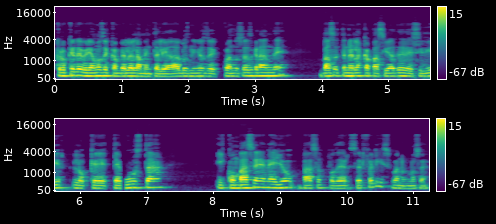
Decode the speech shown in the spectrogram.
Creo que deberíamos de cambiarle la mentalidad a los niños de cuando seas grande vas a tener la capacidad de decidir lo que te gusta y con base en ello vas a poder ser feliz. Bueno, no sé,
